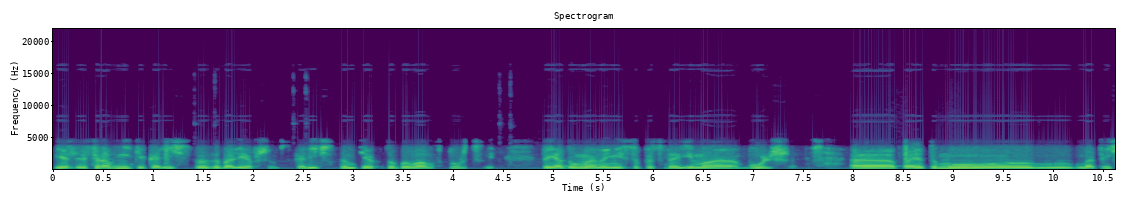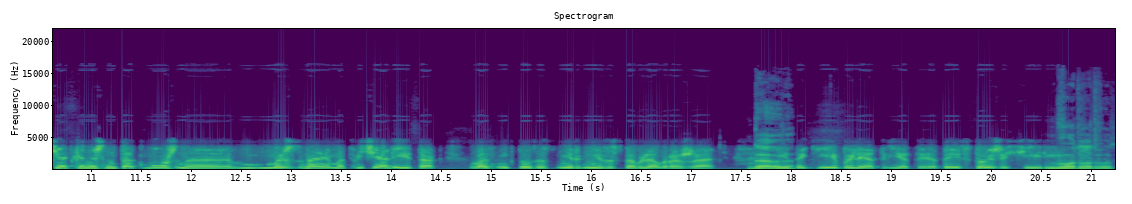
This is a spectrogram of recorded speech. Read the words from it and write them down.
Если сравните количество заболевших с количеством тех, кто бывал в Турции, то я думаю, оно несопоставимо больше. Э, поэтому отвечать, конечно, так можно. Мы же знаем, отвечали и так. Вас никто не заставлял рожать. Да, и да. такие были ответы. Это из той же серии. Вот, вот, вот.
